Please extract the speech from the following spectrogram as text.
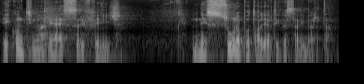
e continuare a essere felice. Nessuno può toglierti questa libertà.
